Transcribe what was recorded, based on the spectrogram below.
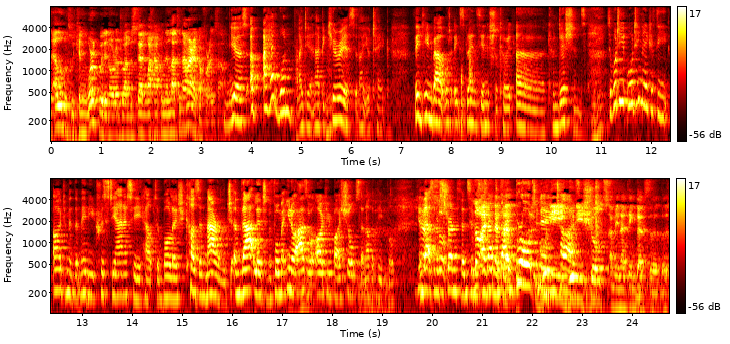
the elements we can work with in order to understand what happened in Latin America, for example. Yes, I, I had one idea, and I'd be curious about your take. Thinking about what explains the initial co- uh, conditions. Mm-hmm. So, what do you what do you make of the argument that maybe Christianity helped abolish cousin marriage, and that led to the format? You know, as argued by Schulz and other people. and that sort of so- strengthens civil No, I think society that's by a broadening Goody, ties. Goody Schulz. I mean, I think that's the, the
